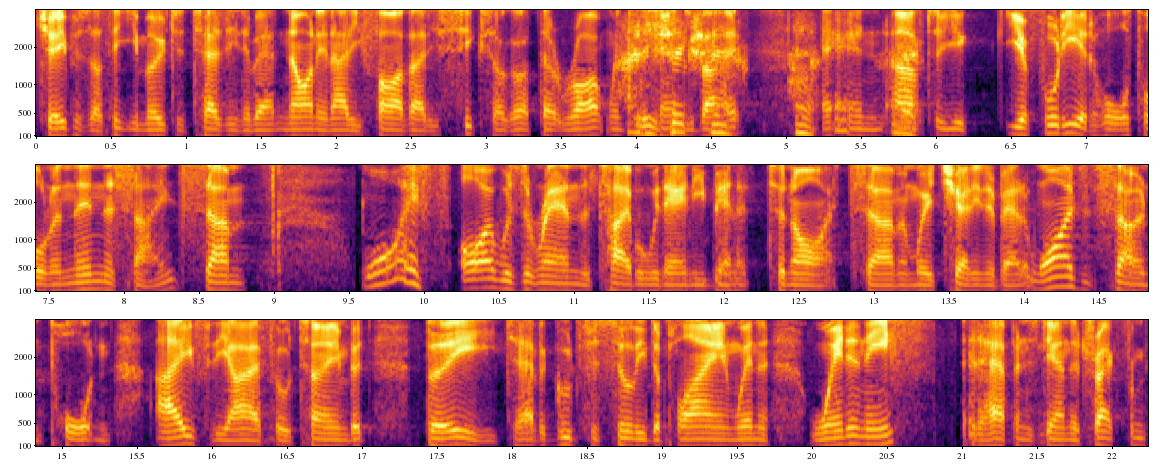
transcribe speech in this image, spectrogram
Jeepers, I think you moved to Tassie in about 1985, 86. I got that right. Went to Sandy Bay. And after your, your footy at Hawthorn and then the Saints, um, why, if I was around the table with Andy Bennett tonight um, and we're chatting about it, why is it so important, A, for the AFL team, but B, to have a good facility to play in when, when and if it happens down the track? From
